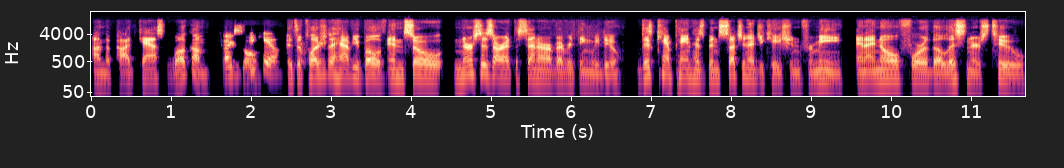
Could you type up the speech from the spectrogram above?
on the podcast. Welcome. Thanks, Saul. Thank you. It's a pleasure to have you both. And so, nurses are at the center of everything we do. This campaign has been such an education for me. And I know for the listeners too,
